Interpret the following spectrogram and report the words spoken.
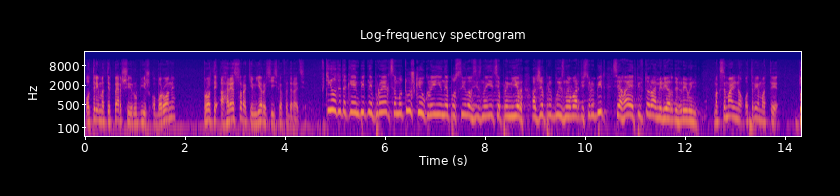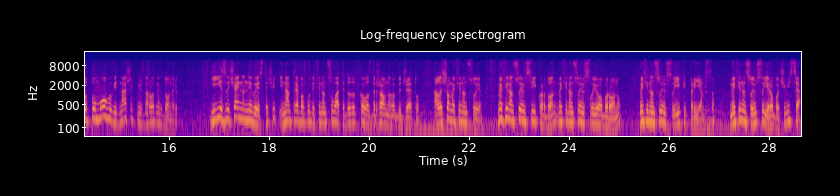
отримати перший рубіж оборони проти агресора, ким є Російська Федерація. Втілити такий амбітний проект самотужки Україні не по силах, зізнається прем'єр, адже приблизна вартість робіт сягає півтора мільярди гривень. Максимально отримати допомогу від наших міжнародних донорів. Її, звичайно, не вистачить, і нам треба буде фінансувати додатково з державного бюджету. Але що ми фінансуємо? Ми фінансуємо свій кордон, ми фінансуємо свою оборону, ми фінансуємо свої підприємства, ми фінансуємо свої робочі місця.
